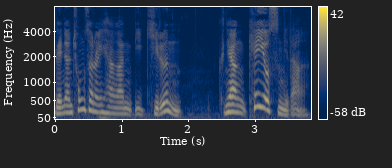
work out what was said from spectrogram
내년 총선을 향한 이 길은 그냥 케이오스입니다.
